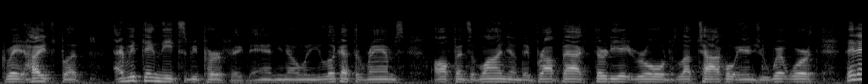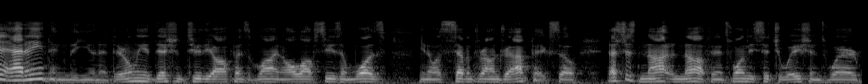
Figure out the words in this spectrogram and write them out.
great heights, but everything needs to be perfect. And, you know, when you look at the Rams offensive line, you know, they brought back 38 year old left tackle Andrew Whitworth. They didn't add anything to the unit. Their only addition to the offensive line all off season was, you know, a seventh round draft pick. So that's just not enough. And it's one of these situations where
